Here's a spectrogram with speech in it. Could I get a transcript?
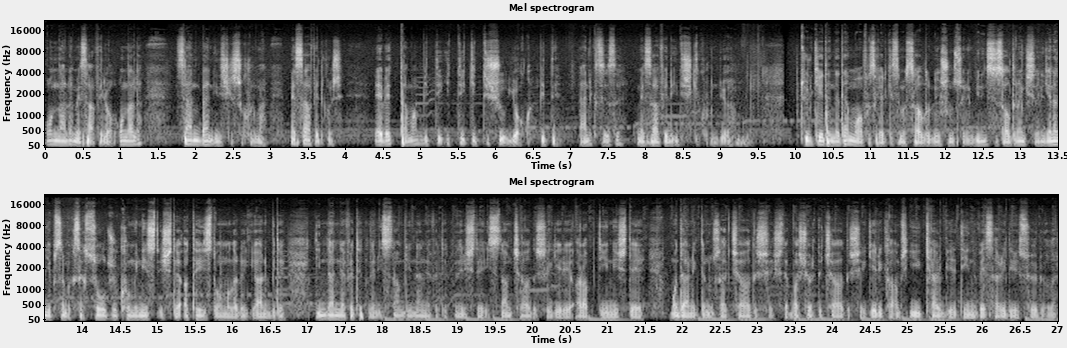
Onlarla mesafeli ol. Onlarla sen ben ilişkisi kurma. Mesafeli konuş. Evet tamam bitti gitti gitti şu yok bitti. Yani kısacası mesafeli ilişki kurun diyor. Türkiye'de neden muhafazakar kesime saldırılıyor şunu söyleyeyim. Birincisi saldıran kişilerin genel yapısına bakırsak solcu, komünist, işte ateist olmaları yani bir de dinden nefret etmeleri, İslam dinden nefret etmeleri, işte İslam çağ dışı, geri Arap dini, işte modernlikten uzak çağ dışı, işte başörtü çağ dışı, geri kalmış ilkel bir din vesaire diye söylüyorlar.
